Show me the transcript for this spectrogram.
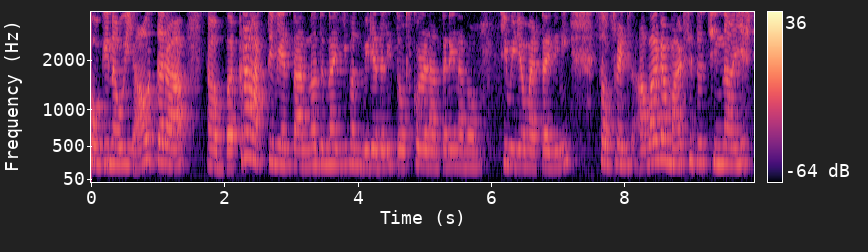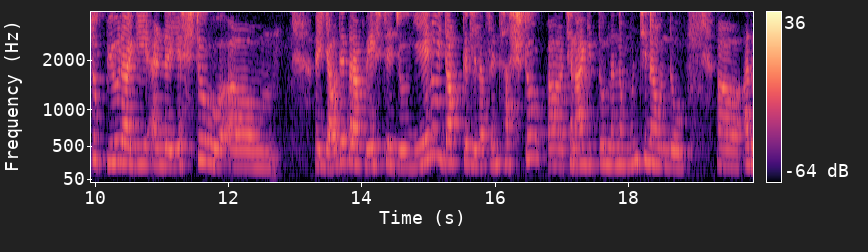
ಹೋಗಿ ನಾವು ಯಾವ ಥರ ಬಕ್ರ ಹಾಕ್ತೀವಿ ಅಂತ ಅನ್ನೋದನ್ನು ಈ ಒಂದು ವಿಡಿಯೋದಲ್ಲಿ ತೋರಿಸ್ಕೊಳ್ಳೋಣ ಅಂತಲೇ ನಾನು ಈ ವಿಡಿಯೋ ಮಾಡ್ತಾ ಇದ್ದೀನಿ. ಸೊ ಫ್ರೆಂಡ್ಸ್ ಆವಾಗ ಮಾಡಿಸಿದ್ದು ಚಿನ್ನ ಎಷ್ಟು ಪ್ಯೂರಾಗಿ ಆ್ಯಂಡ್ ಎಷ್ಟು ಯಾವುದೇ ಥರ ವೇಸ್ಟೇಜು ಏನೂ ಇದಾಗ್ತಿರ್ಲಿಲ್ಲ ಫ್ರೆಂಡ್ಸ್ ಅಷ್ಟು ಚೆನ್ನಾಗಿತ್ತು. ನನ್ನ ಮುಂಚಿನ ಒಂದು ಅದು,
